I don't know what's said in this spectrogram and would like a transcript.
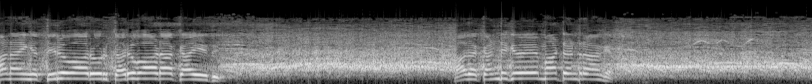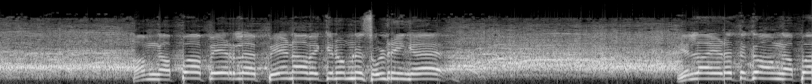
ஆனா இங்க திருவாரூர் கருவாடா காயுது. அதை கண்டுக்கவே மாட்டேன்றாங்க. அவங்க அப்பா பேர்ல பேனா வைக்கணும்னு சொல்றீங்க. எல்லா இடத்துக்கும் அவங்க அப்பா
